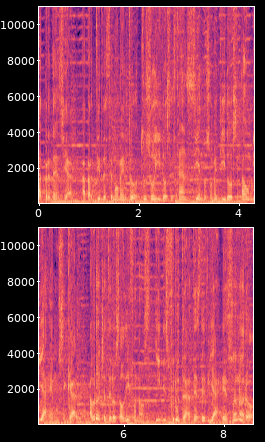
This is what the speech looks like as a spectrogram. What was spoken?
Advertencia, a partir de este momento tus oídos están siendo sometidos a un viaje musical. Abróchate los audífonos y disfruta de este viaje sonoro.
